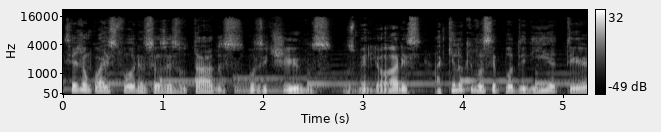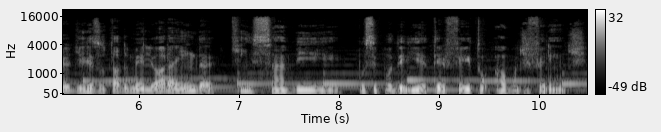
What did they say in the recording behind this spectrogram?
Sejam quais forem os seus resultados, positivos, os melhores, aquilo que você poderia ter de resultado melhor ainda, quem sabe você poderia ter feito algo diferente.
